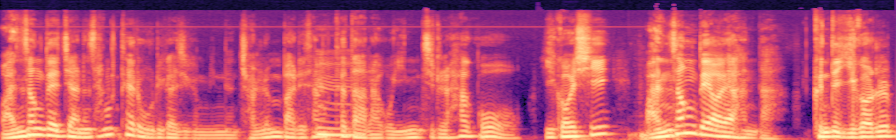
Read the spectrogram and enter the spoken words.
완성되지 않은 상태로 우리가 지금 있는 절름발이 상태다라고 인지를 하고 이것이 완성되어야 한다. 근데 이거를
